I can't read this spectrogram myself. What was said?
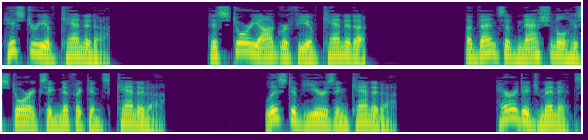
History of Canada. Historiography of Canada Events of National Historic Significance Canada. List of years in Canada. Heritage Minutes.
